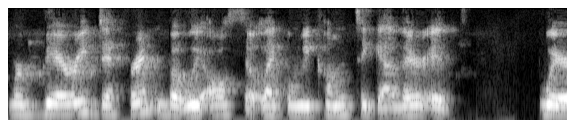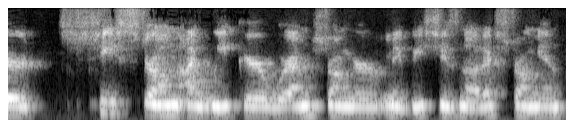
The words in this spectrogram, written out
we're very different, but we also like when we come together, it's where she's strong, I'm weaker. Where I'm stronger, maybe she's not as strong in.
